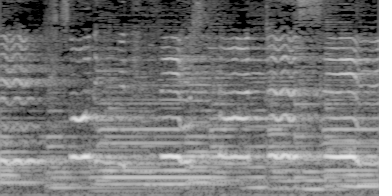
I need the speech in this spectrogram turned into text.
nichts und mit welch Land es sehen.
